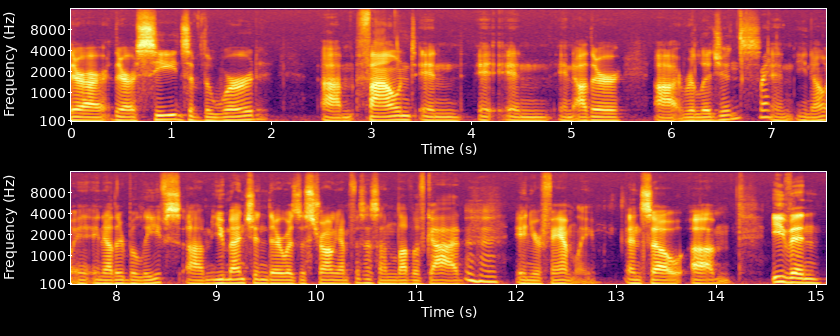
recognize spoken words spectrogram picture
there are there are seeds of the word um, found in in in other uh, religions Right. and you know in, in other beliefs. Um, you mentioned there was a strong emphasis on love of God Mm-hmm. in your family, and so um, even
